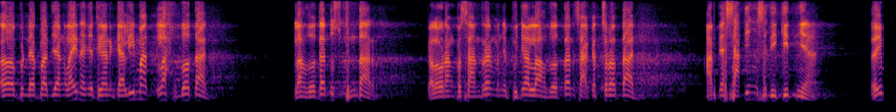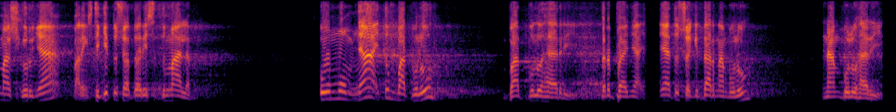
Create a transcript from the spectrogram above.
uh, pendapat yang lain hanya dengan kalimat lahdotan. Lahdotan itu sebentar. Kalau orang pesantren menyebutnya lahdotan saat kecerotan. Artinya saking sedikitnya. Tapi masyhurnya paling sedikit itu suatu hari satu malam. Umumnya itu 40 40 hari. Terbanyaknya itu sekitar 60 60 hari.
